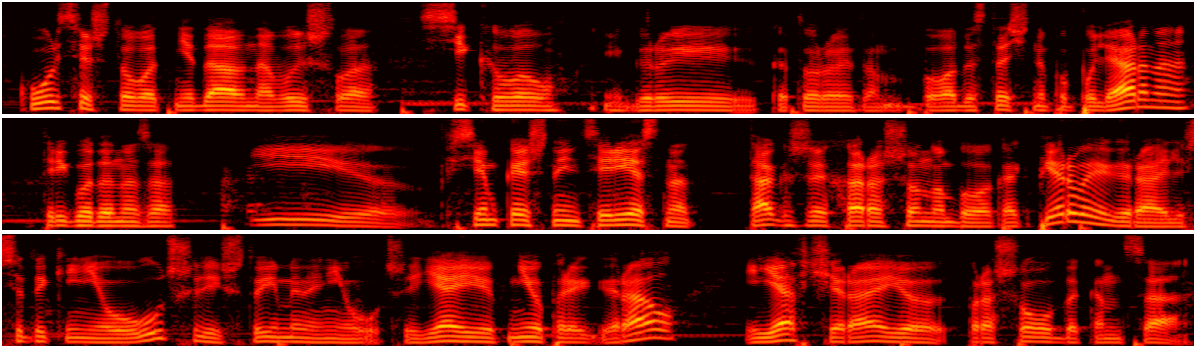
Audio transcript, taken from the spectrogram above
в курсе, что вот недавно вышла сиквел игры, которая там была достаточно популярна три года назад. И всем, конечно, интересно, так же хорошо оно было, как первая игра, или все-таки не улучшили, что именно не улучшили. Я ее в нее проиграл, и я вчера ее прошел до конца.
